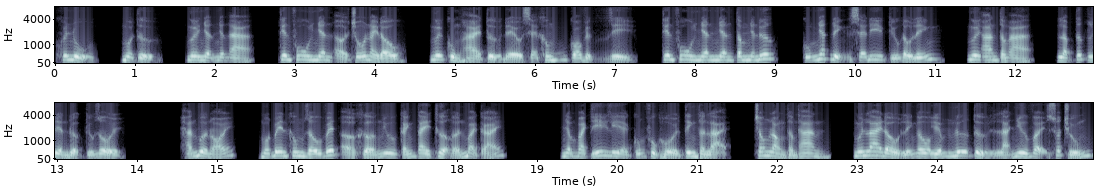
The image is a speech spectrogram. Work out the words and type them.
khuyên đủ, muội tử, ngươi nhận nhận à, tiên phu nhân ở chỗ này đâu, ngươi cùng hài tử đều sẽ không có việc gì, tiên phu nhân nhân tâm nhân đức, cũng nhất định sẽ đi cứu đầu lĩnh, ngươi an tâm à, lập tức liền được cứu rồi. Hắn vừa nói, một bên không giấu vết ở khờ như cánh tay thượng ấn vài cái. Nhậm bạch đi gì cũng phục hồi tinh thần lại, trong lòng thầm than, nguyên lai đầu lĩnh âu yếm nữ tử là như vậy xuất chúng,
